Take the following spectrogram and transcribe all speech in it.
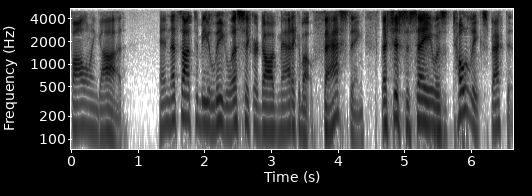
following God. And that's not to be legalistic or dogmatic about fasting. That's just to say it was totally expected.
